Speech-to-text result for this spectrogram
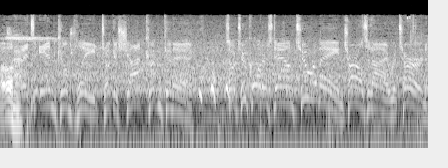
oh. And it's incomplete. Took a shot, couldn't connect. So two quarters down, two remain. Charles and I return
